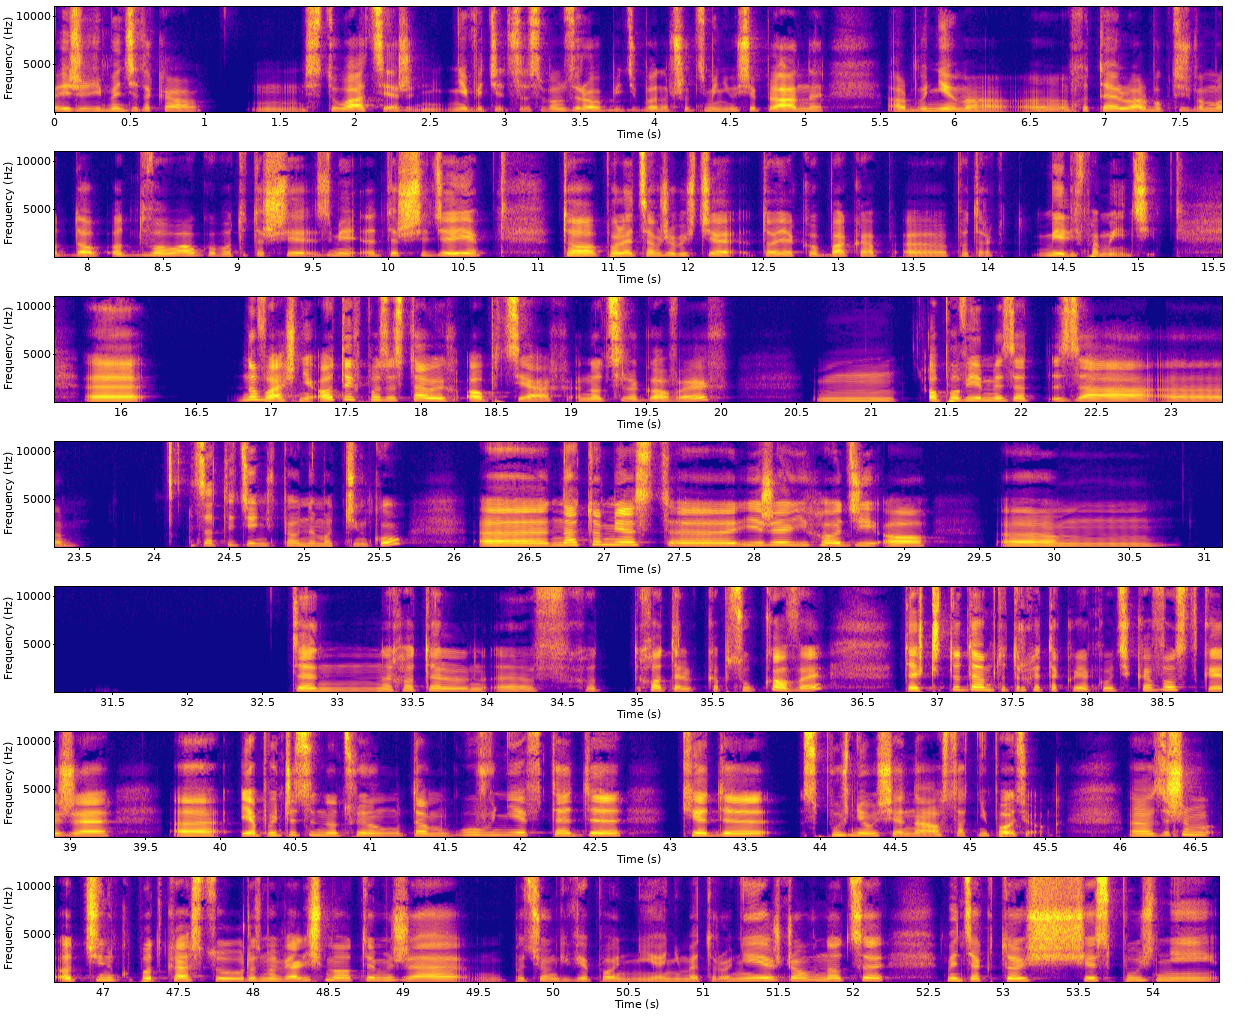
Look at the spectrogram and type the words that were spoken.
y, jeżeli będzie taka Mm, sytuacja, że nie wiecie, co ze sobą zrobić, bo na przykład zmieniły się plany, albo nie ma e, hotelu, albo ktoś wam odwołał go, bo to też się, też się dzieje, to polecam, żebyście to jako backup e, mieli w pamięci. E, no właśnie, o tych pozostałych opcjach noclegowych mm, opowiemy za, za, za tydzień w pełnym odcinku. Natomiast jeżeli chodzi o ten hotel, e, hotel kapsułkowy, to jeszcze dodam to trochę taką jaką ciekawostkę, że e, Japończycy nocują tam głównie wtedy, kiedy spóźnią się na ostatni pociąg. E, w zeszłym odcinku podcastu rozmawialiśmy o tym, że pociągi w Japonii ani metro nie jeżdżą w nocy, więc jak ktoś się spóźni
